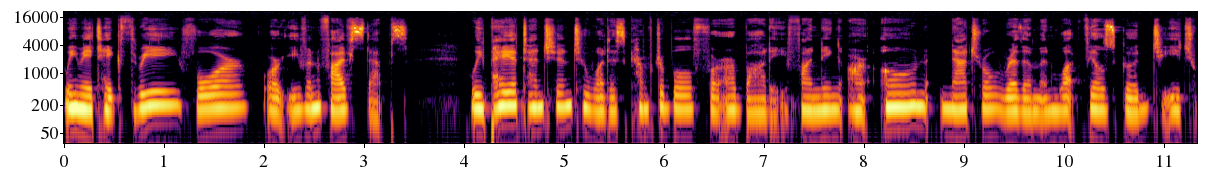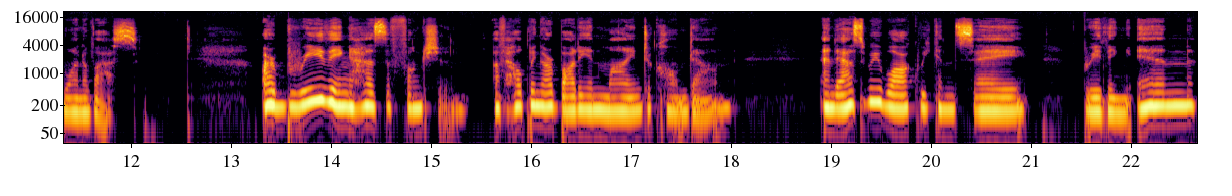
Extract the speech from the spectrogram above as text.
we may take three, four, or even five steps. We pay attention to what is comfortable for our body, finding our own natural rhythm and what feels good to each one of us. Our breathing has the function of helping our body and mind to calm down. And as we walk, we can say, breathing in,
